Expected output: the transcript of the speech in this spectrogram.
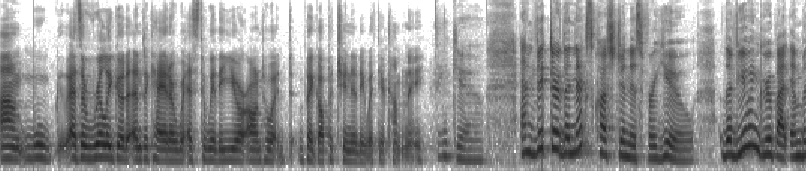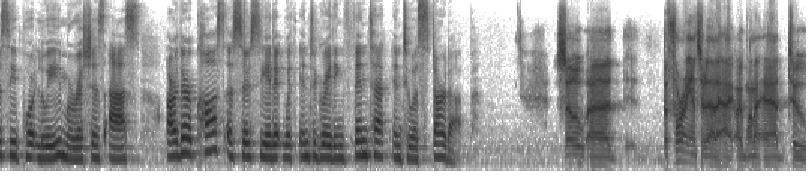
um, will, as a really good indicator as to whether you're onto a big opportunity with your company. Thank you. And Victor, the next question is for you. The viewing group at Embassy Port Louis, Mauritius asks, are there costs associated with integrating FinTech into a startup? So uh, before I answer that, I, I want to add to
